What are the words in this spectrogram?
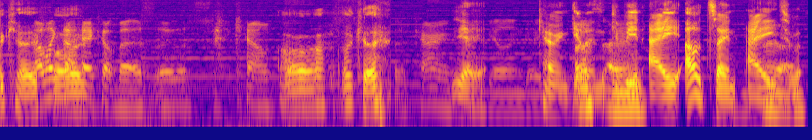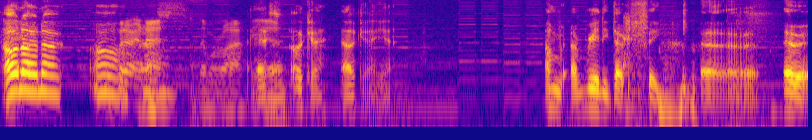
Okay. I like fine. that haircut better, so that's that counts. Uh, okay. So Karen, Yeah, Karen Gillan. Karen Gillan could be an A. A. I would say an A Yeah. to it. Oh no no. Oh. put it in yes. S, then we're all happy. Yes. Yeah. Okay. Okay. Yeah. I'm, I really don't think. Uh, oh,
